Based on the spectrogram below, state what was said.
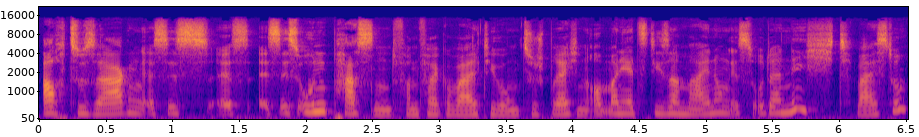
auch zu sagen, es ist, es, es ist unpassend, von Vergewaltigung zu sprechen, ob man jetzt dieser Meinung ist oder nicht, weißt du?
